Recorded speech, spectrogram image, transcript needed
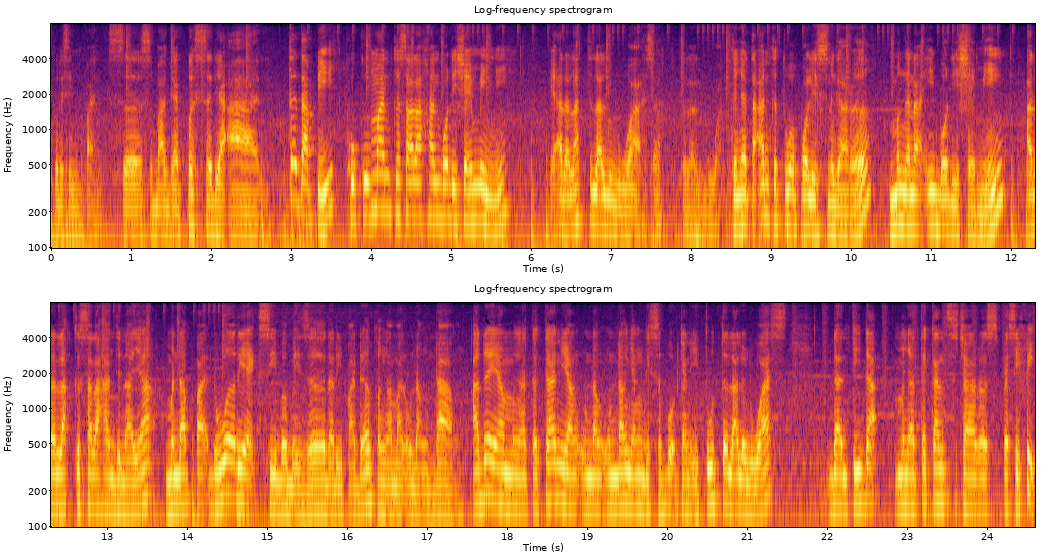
boleh simpan. Se- sebagai persediaan. Tetapi hukuman kesalahan body shaming ni ia adalah terlalu luas ya. terlalu luas. Kenyataan ketua polis negara mengenai body shaming adalah kesalahan jenayah mendapat dua reaksi berbeza daripada pengamal undang-undang. Ada yang mengatakan yang undang-undang yang disebutkan itu terlalu luas dan tidak menyatakan secara spesifik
